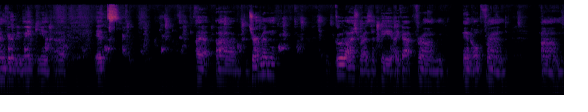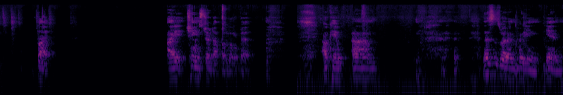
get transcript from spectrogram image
I'm going to be making, uh, it's a, a German goulash recipe I got from an old friend. Um, but I changed it up a little bit. Okay, um, this is what I'm putting in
